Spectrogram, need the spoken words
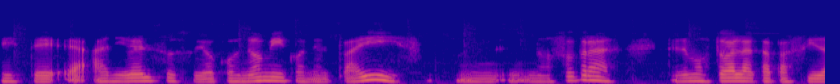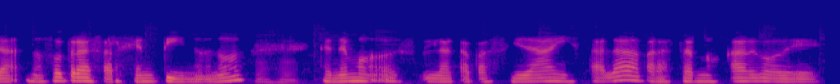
este, a nivel socioeconómico en el país. Nosotras tenemos toda la capacidad, nosotras argentinos, ¿no? Tenemos la capacidad instalada para hacernos cargo de,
